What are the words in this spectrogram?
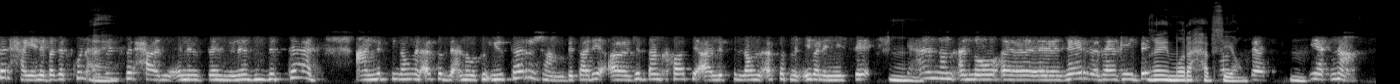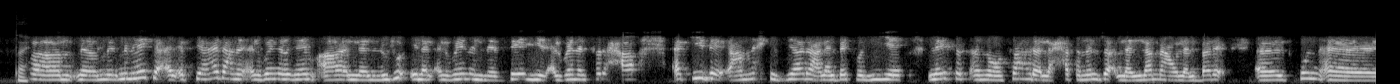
فرحة يعني بدها تكون ألوان فرحة نبتعد عن لبس اللون الأسود لأنه يترجم بطريقة جدا خاطئة لبس اللون الأسود من قبل النساء. كأنهم إنه آه، غير راغبين غير مرحب فيهم. نعم. طيب. من هيك الابتعاد عن الألوان الغامقه اللجوء إلى الألوان الزاهية الألوان الفرحة أكيد عم نحكي زيارة على البيت وهي ليست إنه سهرة لحتى نلجأ للمع وللبرق آه تكون آه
